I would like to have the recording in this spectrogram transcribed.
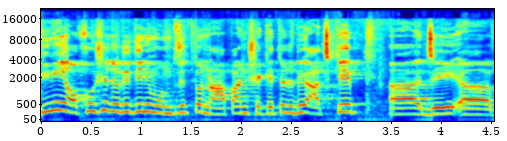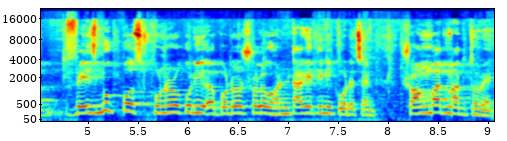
তিনি অখুশি যদি তিনি মন্ত্রিত্ব না পান, সেক্ষেত্রে যদি আজকে যে ফেসবুক পোস্ট পনেরো কুড়ি পনেরো ষোলো ঘণ্টা আগে তিনি করেছেন সংবাদ মাধ্যমে,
